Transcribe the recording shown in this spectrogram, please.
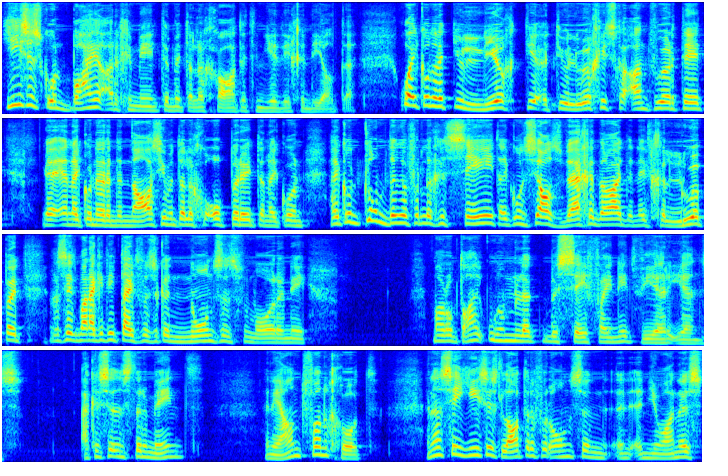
Jesus kon baie argumente met hulle gehad het in hierdie gedeelte. Hoe hy kon hulle teoloog teologies geantwoord het en hy kon 'n redenasie met hulle geopper het en hy kon hy kon klomp dinge vir hulle gesê het. Hy kon selfs weggedraai het en net geloop het en gesê het man ek het nie tyd vir sulke nonsens vanmôre nie. Maar op daai oomblik besef hy net weer eens ek is 'n instrument in die hand van God En dan sê Jesus later vir ons in in in Johannes,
